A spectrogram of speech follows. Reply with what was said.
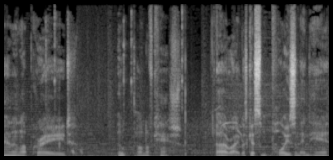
Cannon upgrade. Oh, not enough cash. Uh, right, let's get some poison in here.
